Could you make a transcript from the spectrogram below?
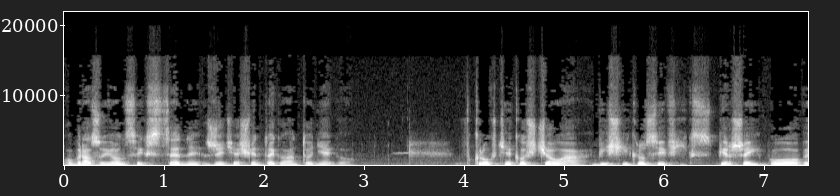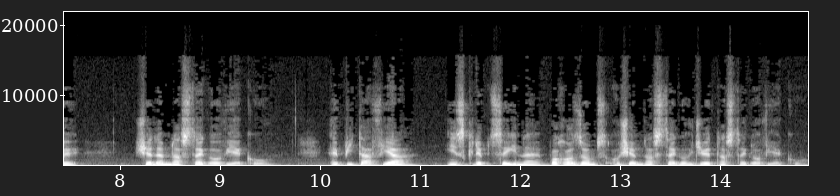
obrazujących sceny życia świętego Antoniego. W kruchcie kościoła wisi krucyfiks z pierwszej połowy XVII wieku. Epitafia inskrypcyjne pochodzą z XVIII i XIX wieku.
